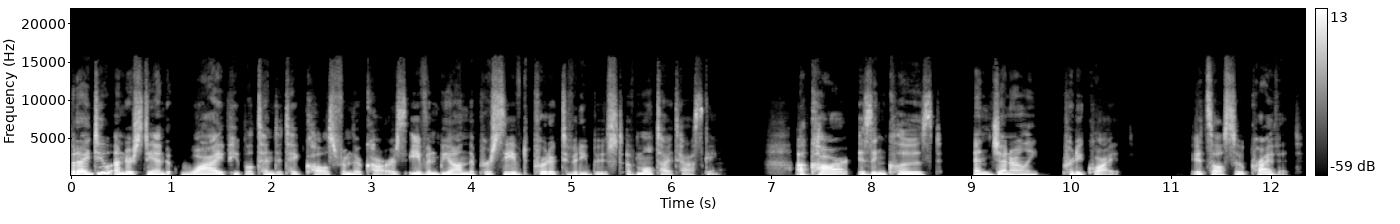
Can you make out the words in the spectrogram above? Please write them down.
But I do understand why people tend to take calls from their cars, even beyond the perceived productivity boost of multitasking. A car is enclosed and generally pretty quiet. It's also private,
